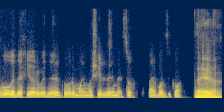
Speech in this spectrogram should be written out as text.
حقوق دخیا رو بده. دوره ما این مشکلی داریم به بازیکن. دقیقا.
